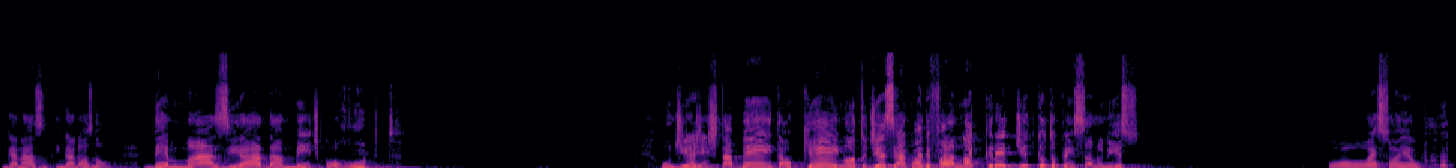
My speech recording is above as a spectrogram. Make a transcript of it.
Enganoso, enganoso não, demasiadamente corrupto. Um dia a gente está bem, está ok, no outro dia você acorda e fala: Não acredito que eu estou pensando nisso. Ou é só eu?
